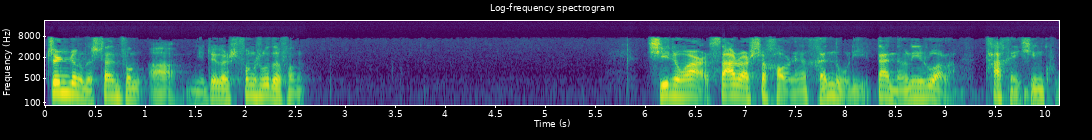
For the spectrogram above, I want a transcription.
真正的山峰啊！你这个丰收的“丰”。其中二，Sara 是好人，很努力，但能力弱了，他很辛苦。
